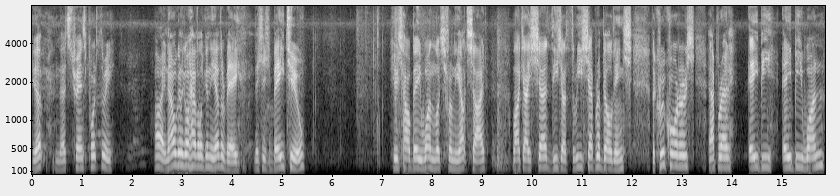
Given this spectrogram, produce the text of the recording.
Yep, that's transport three. All right, now we're gonna go have a look in the other bay. This is bay two. Here's how bay one looks from the outside. Like I said, these are three separate buildings. The crew quarters, apparatus AB, AB1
